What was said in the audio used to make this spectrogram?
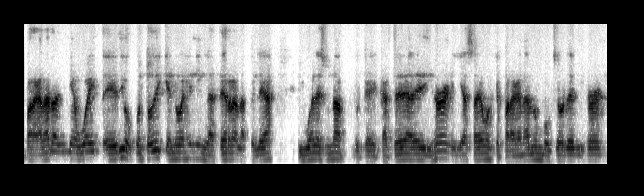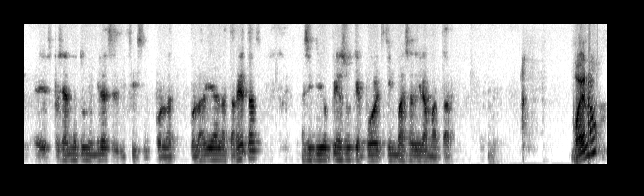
para ganar la línea White, eh, digo, con todo y que no es en Inglaterra la pelea, igual es una cartera de Eddie Hearn y ya sabemos que para ganarle un boxeador de Eddie Hearn, especialmente un inglés, es difícil por la, por la vía de las tarjetas. Así que yo pienso que Povetkin va a salir a matar. Bueno,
